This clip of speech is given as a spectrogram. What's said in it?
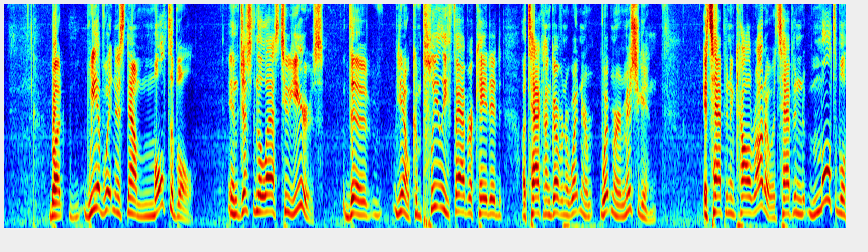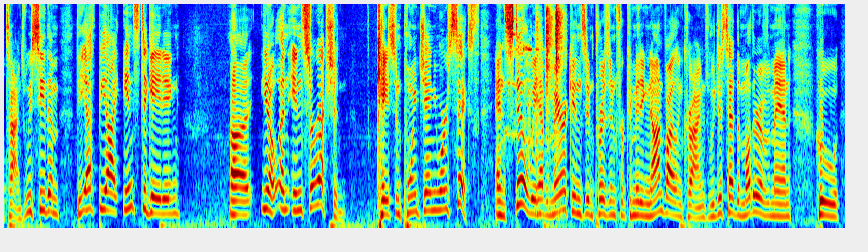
But we have witnessed now multiple, in just in the last two years, the you know completely fabricated attack on Governor Whitmer, Whitmer in Michigan. It's happened in Colorado. It's happened multiple times. We see them, the FBI instigating, uh, you know, an insurrection. Case in point, January 6th. And still, we have Americans in prison for committing nonviolent crimes. We just had the mother of a man who,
